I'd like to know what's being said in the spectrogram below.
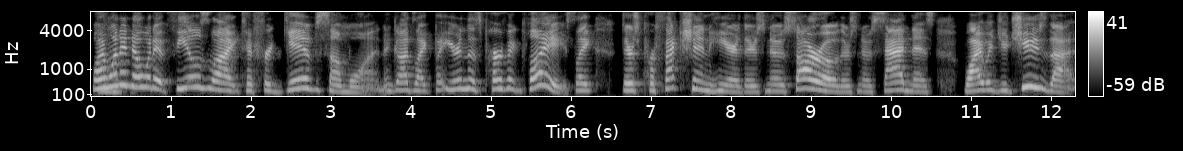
Well, mm-hmm. I want to know what it feels like to forgive someone. And God's like, but you're in this perfect place. Like, there's perfection here. There's no sorrow. There's no sadness. Why would you choose that?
